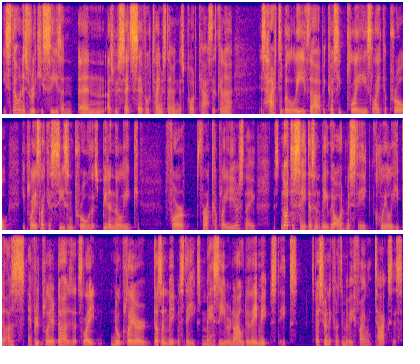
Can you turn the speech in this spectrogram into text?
he's still in his rookie season, and as we've said several times now in this podcast, it's kind of it's hard to believe that because he plays like a pro. He plays like a seasoned pro that's been in the league for for a couple of years now. It's not to say he doesn't make the odd mistake. Clearly he does. Every player does. It's like no player doesn't make mistakes. Messi, Ronaldo, they make mistakes, especially when it comes to maybe filing taxes.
